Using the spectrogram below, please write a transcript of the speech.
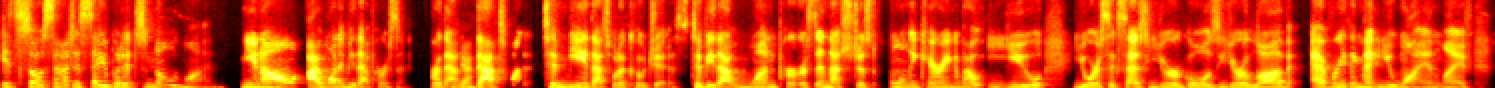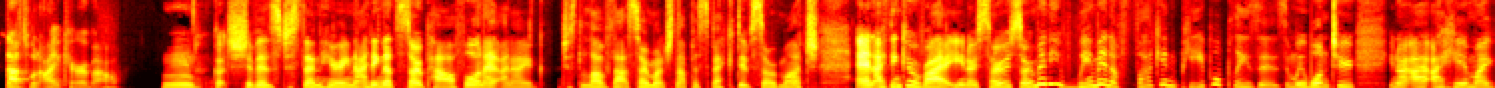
it's so sad to say, but it's no one. You know, I want to be that person for them. Yeah. That's what to me, that's what a coach is to be that one person that's just only caring about you, your success, your goals, your love, everything that you want in life. That's what I care about. Mm, got shivers just then hearing that. I think that's so powerful, and I and I just love that so much, that perspective so much. And I think you're right. You know, so so many women are fucking people pleasers, and we want to. You know, I I hear my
